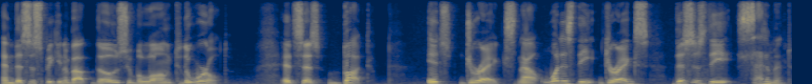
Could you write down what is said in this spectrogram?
and this is speaking about those who belong to the world, it says, but its dregs. Now, what is the dregs? This is the sediment.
